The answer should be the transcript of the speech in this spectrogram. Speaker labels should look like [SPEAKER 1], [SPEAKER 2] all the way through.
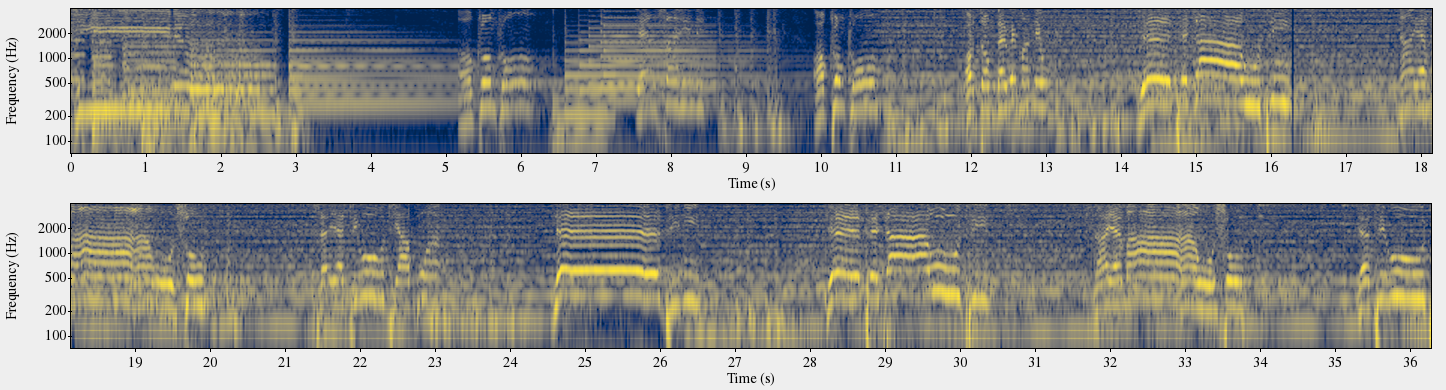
[SPEAKER 1] asine o okronkron yɛnsa hene ɔkronkron ɔdɔmbɛrima ne wo yɛpagya wo din na yɛma yɛpɛgya ti na yɛma wo so yɛde wo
